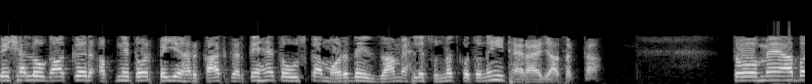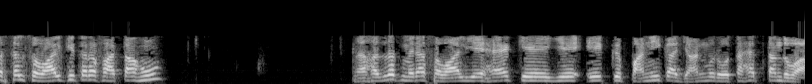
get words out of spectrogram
پیشہ لوگ آ کر اپنے طور پہ یہ حرکات کرتے ہیں تو اس کا مورد الزام اہل سنت کو تو نہیں ٹھہرایا جا سکتا تو میں اب اصل سوال کی طرف آتا ہوں حضرت میرا سوال یہ ہے کہ یہ ایک پانی کا جانور ہوتا ہے تندوا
